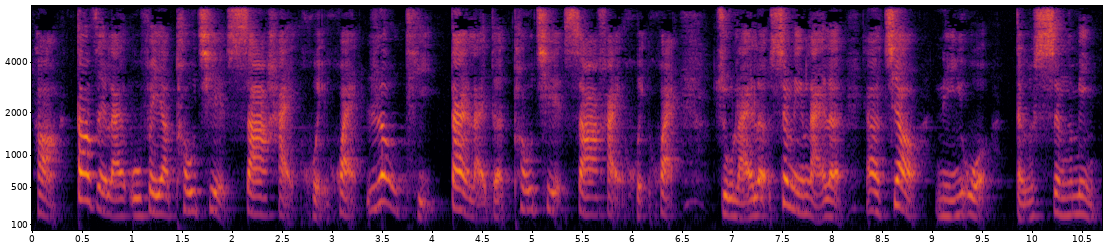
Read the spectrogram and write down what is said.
好，盗贼来无非要偷窃、杀害、毁坏，肉体带来的偷窃、杀害、毁坏。主来了，圣灵来了，要叫你我得生命，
